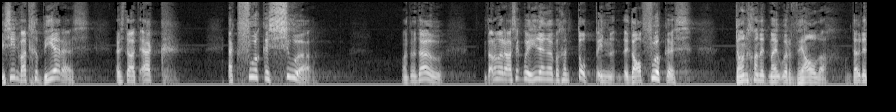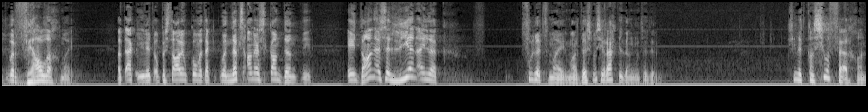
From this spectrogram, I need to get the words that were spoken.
Jy sien, wat gebeur is, is dat ek, ek focus so, want onthou, met ander woorde, as ek oor die dinge begin top en daar focus, dan gaan het my oorweldig, onthou dit oorweldig my, dat ek, jy weet, op een stadium kom, dat ek oor niks anders kan dink nie, en dan is een leen eindelijk, voel het vir my, maar dis mis die rechte ding om te doen, sien, het kan so ver gaan,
